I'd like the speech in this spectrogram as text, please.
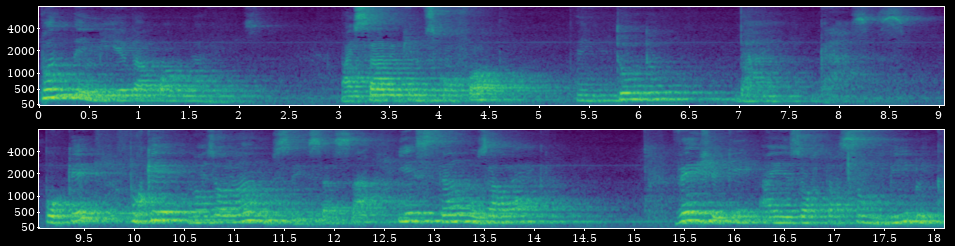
pandemia da coronavírus. Mas sabe o que nos conforta? em tudo dai. Por quê? Porque nós oramos sem cessar e estamos alegres. Veja que a exortação bíblica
